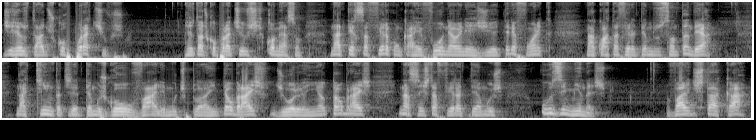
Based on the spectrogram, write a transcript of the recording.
de resultados corporativos. Resultados corporativos que começam na terça-feira com Carrefour, Neo Energia e Telefônica. Na quarta-feira temos o Santander. Na quinta temos Gol, Vale, Multiplan, Intelbras, de olho em Intelbras. E na sexta-feira temos Uzi Minas. Vale destacar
